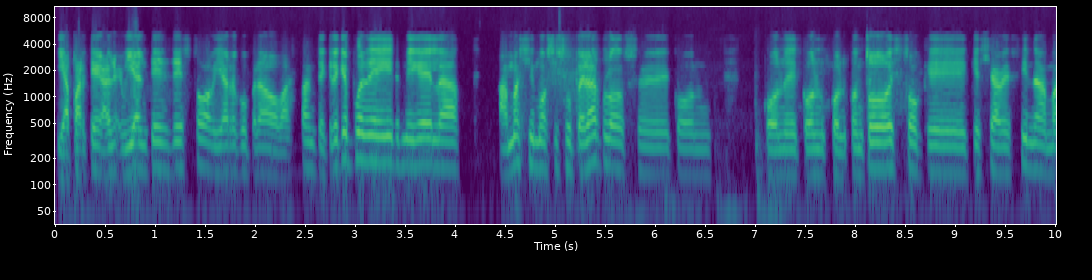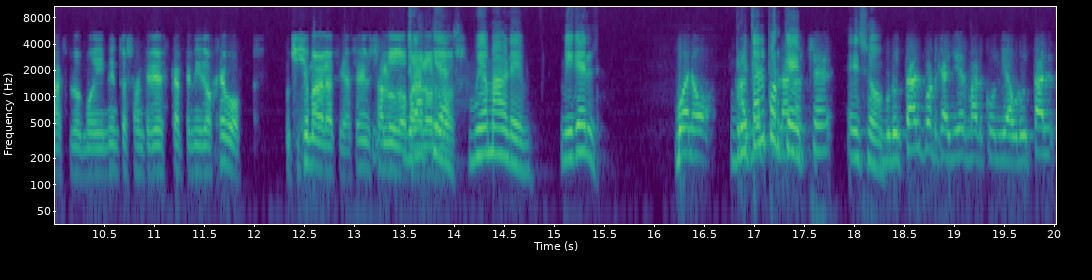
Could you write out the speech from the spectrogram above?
y aparte, y antes de esto había recuperado bastante. ¿Cree que puede ir Miguel a, máximos y superarlos eh, con, eh, con, con, con, todo esto que, que, se avecina, más los movimientos anteriores que ha tenido Gebo? Muchísimas gracias. Un saludo para los dos. Muy amable. Miguel. Bueno, brutal porque eso. Brutal porque ayer marcó un día brutal.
